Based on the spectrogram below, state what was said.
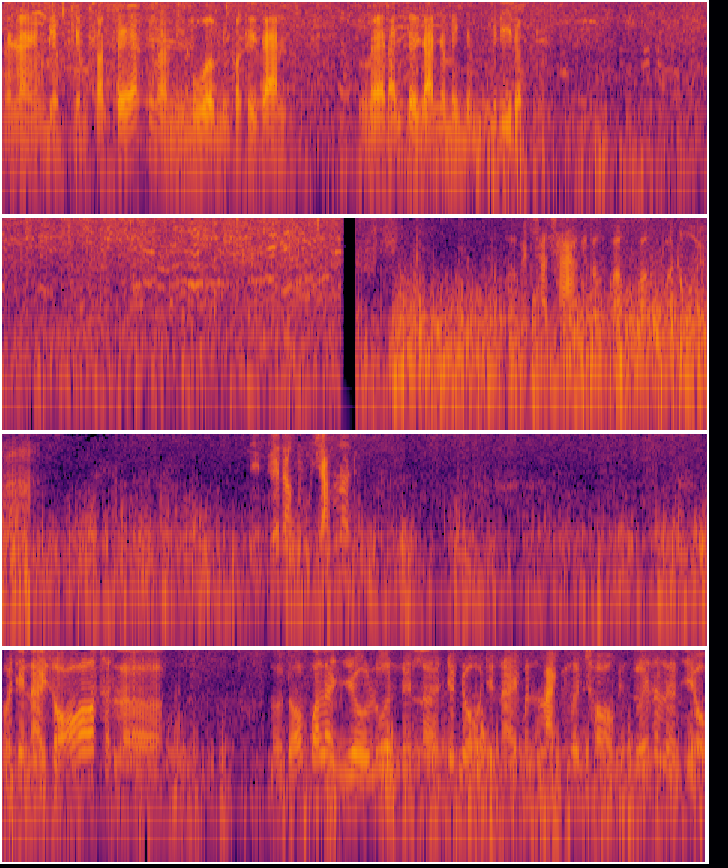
Đấy là những điểm kiểm soát vé khi mà mình mua, mình có thời gian. Mình về đánh thời gian cho mình thì mình mới đi được. Ở bên xa xa thì có có có quả đồi mà. Nhìn tuyết đang phủ trắng luôn ở trên này gió thật là, ở đó quá là nhiều luôn, nên là nhiệt độ trên này vẫn lạnh hơn so bên dưới rất là nhiều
